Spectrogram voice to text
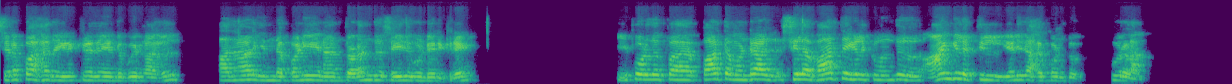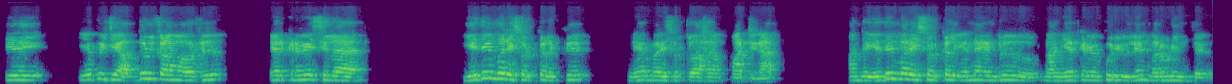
சிறப்பாக அது இருக்கிறது என்று கூறினார்கள். அதனால் இந்த பணியை நான் தொடர்ந்து செய்து கொண்டிருக்கிறேன். இப்பொழுது ப பார்த்தோம் என்றால் சில வார்த்தைகளுக்கு வந்து ஆங்கிலத்தில் எளிதாக கொண்டு கூறலாம். இதை ஏபிஜே அப்துல் கலாம் அவர்கள் ஏற்கனவே சில எதிர்மறை சொற்களுக்கு நேர்மறை சொற்களாக மாற்றினார். அந்த எதிர்மறை சொற்கள் என்ன என்று நான் ஏற்கனவே கூறியுள்ளேன் மறுபடியும் தெ-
